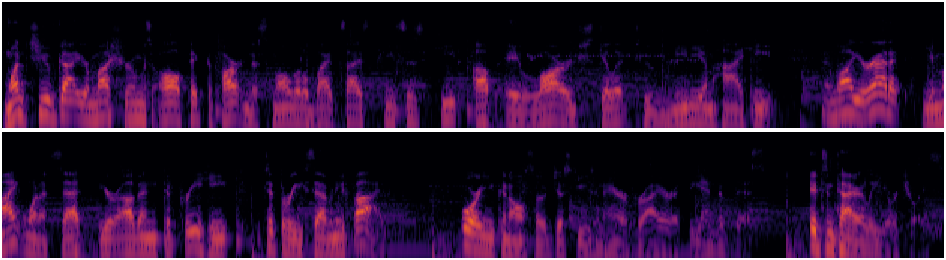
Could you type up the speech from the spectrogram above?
Once you've got your mushrooms all picked apart into small little bite-sized pieces, heat up a large skillet to medium-high heat. And while you're at it, you might want to set your oven to preheat to 375. Or you can also just use an air fryer at the end of this. It's entirely your choice.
